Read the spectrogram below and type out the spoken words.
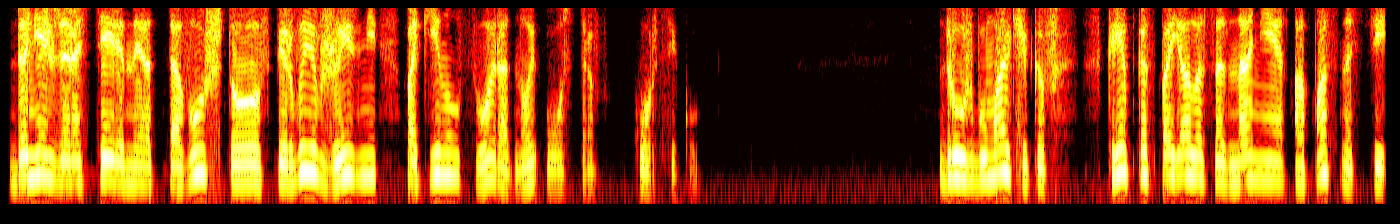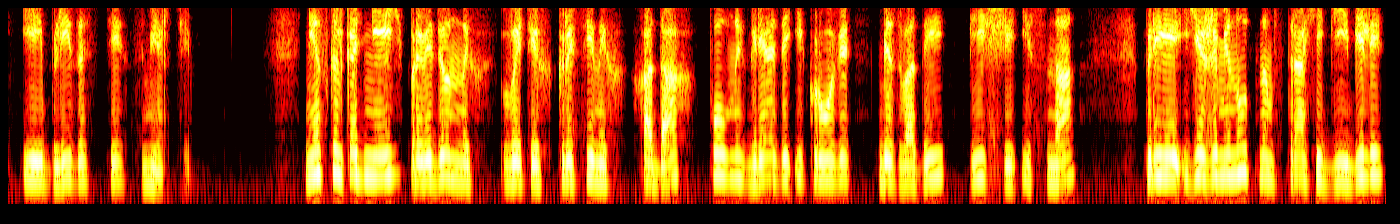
да нельзя растерянный от того, что впервые в жизни покинул свой родной остров, Корсику. Дружбу мальчиков крепко спаяло сознание опасности и близости смерти. Несколько дней, проведенных в этих крысиных ходах, полных грязи и крови, без воды, пищи и сна, при ежеминутном страхе гибели,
